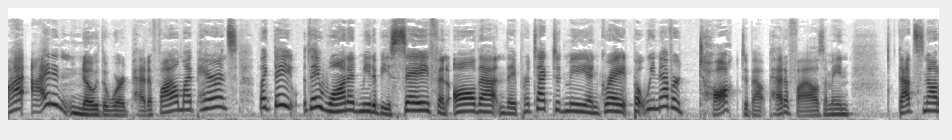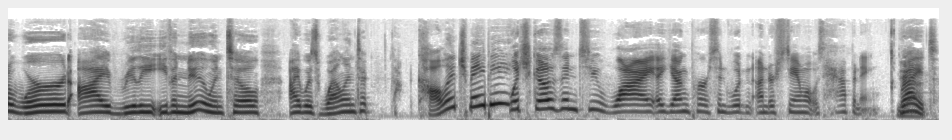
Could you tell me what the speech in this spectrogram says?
I, I didn't know the word pedophile. My parents, like they, they wanted me to be safe and all that, and they protected me and great, but we never talked about pedophiles. I mean, that's not a word I really even knew until I was well into college, maybe? Which goes into why a young person wouldn't understand what was happening. Right.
